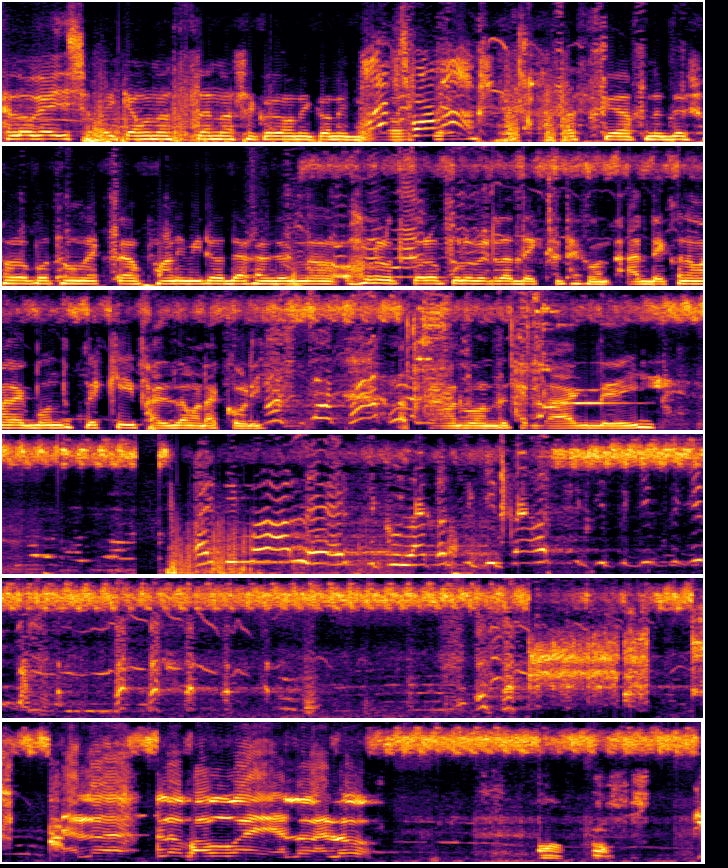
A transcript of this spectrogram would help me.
হ্যালো গাইস সবাই কেমন আছেন? আশা করি অনেক অনেক ভালো আছেন। আজকে আপনাদের সর্বপ্রথম একটা ফানি ভিডিও দেখার জন্য অনুরোধ করে পুরো ভিডিওটা দেখতে থাকুন। আর দেখুন আমার এক বন্ধু বন্ধুকে কি ফাইজলামাটা করি। আজকে আমার বন্ধুকে ডাক দেই। হ্যালো হ্যালো বাবু ভাই হ্যালো হ্যালো কি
